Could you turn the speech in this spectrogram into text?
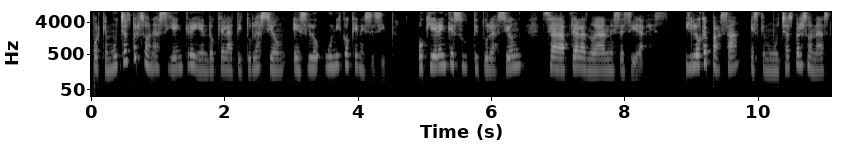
porque muchas personas siguen creyendo que la titulación es lo único que necesitan o quieren que su titulación se adapte a las nuevas necesidades. Y lo que pasa es que muchas personas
